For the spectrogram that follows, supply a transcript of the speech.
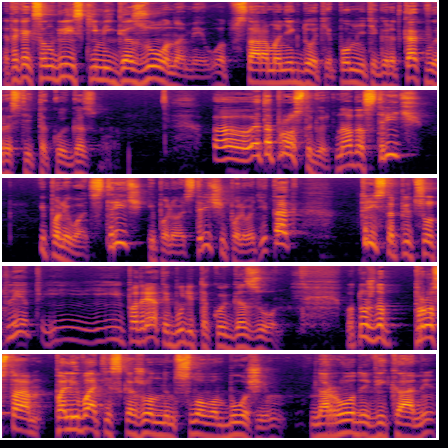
Это как с английскими газонами. Вот в старом анекдоте, помните, говорят, как вырастить такой газон? Э, это просто, говорит, надо стричь и поливать, стричь и поливать, стричь и поливать. И так 300-500 лет и, и подряд и будет такой газон. Вот нужно просто поливать искаженным Словом Божьим народы веками,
